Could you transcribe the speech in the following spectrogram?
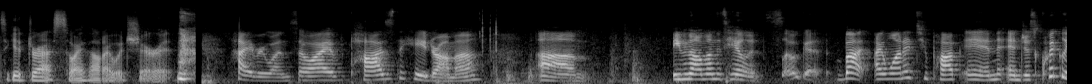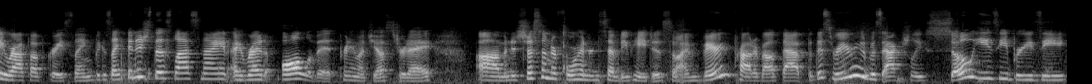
to get dressed, so I thought I would share it. Hi everyone, so I've paused the K-drama, um, even though I'm on the tail end, it's so good. But I wanted to pop in and just quickly wrap up Graceling because I finished this last night. I read all of it pretty much yesterday. Um, and it's just under 470 pages, so I'm very proud about that. But this reread was actually so easy breezy,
